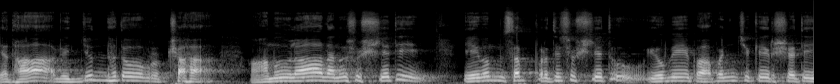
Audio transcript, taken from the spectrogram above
యథా విద్యుద్ధతో వృక్ష ఆమూలాదనుశుష్యతి ఏవం స ప్రతిశుష్యతు యోమే పాపంచుకీర్షతి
